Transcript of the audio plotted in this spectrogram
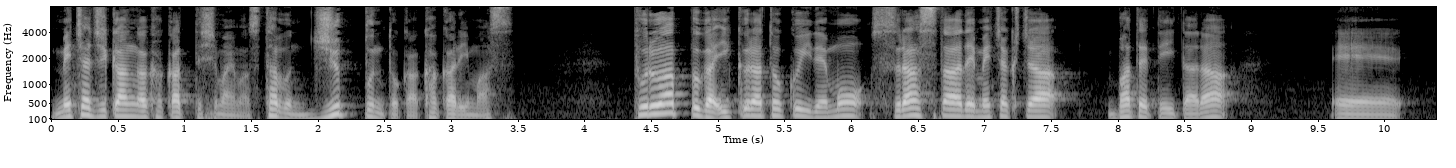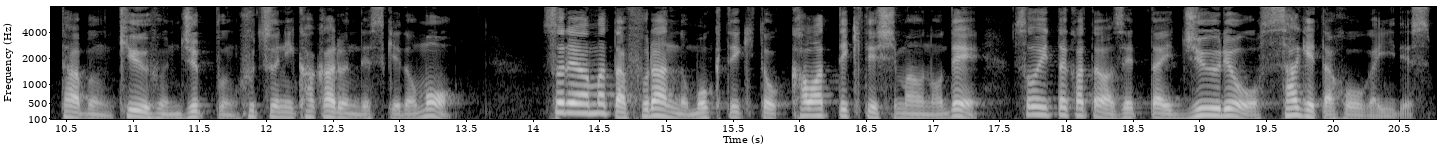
めちゃ時間がかかってしまいます。多分10分とかかかります。プルアップがいくら得意でもスラスターでめちゃくちゃバテていたら、えー、多分9分10分普通にかかるんですけどもそれはまたフランの目的と変わってきてしまうのでそういった方は絶対重量を下げた方がいいです。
